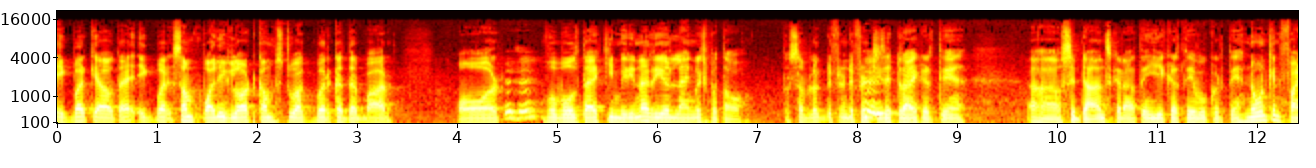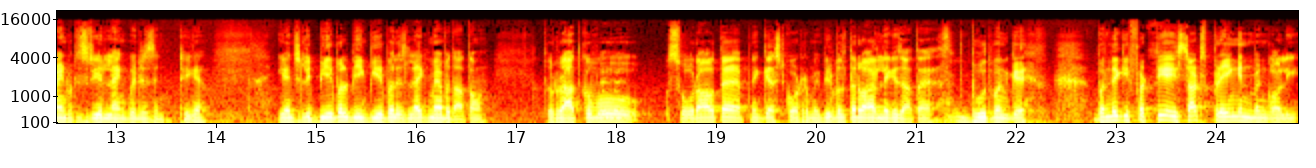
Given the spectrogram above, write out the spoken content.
एक बार क्या होता है एक बार some polyglot comes to Akbar का दरबार और वो बोलता है कि मेरी ना रियल लैंग्वेज बताओ। तो सब लोग डिफरेंट डिफरेंट चीज़ें ट्राई करते हैं। uh, उससे डांस कराते हैं ये करते हैं वो करते हैं। No one can find what is real language in ठीक है? इवेंचुअली बीरबल बीक बीरबल इज़ लाइक मैं बताता हूँ। तो रात को वो सो रहा होता है अपने गेस्ट क्वार्टर में बीरबल तलवार लेके जाता है भूत बन के। बंदे की फटती है start praying in Bengali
